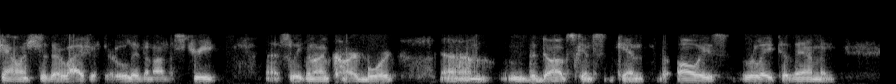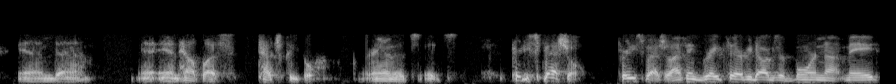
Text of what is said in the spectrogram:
challenge to their life if they're living on the street, uh, sleeping on cardboard. Um, the dogs can can always relate to them and and uh, and help us touch people. And it's it's pretty special, pretty special. I think great therapy dogs are born, not made.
